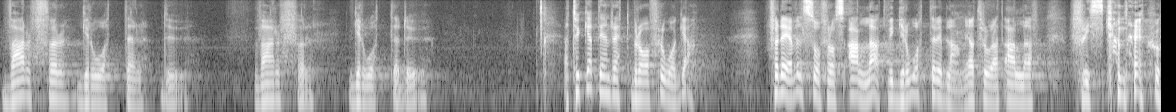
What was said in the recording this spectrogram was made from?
Varför gråter du? Varför gråter du? Jag tycker att det är en rätt bra fråga. För det är väl så för oss alla att vi gråter ibland. Jag tror att alla friska människor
